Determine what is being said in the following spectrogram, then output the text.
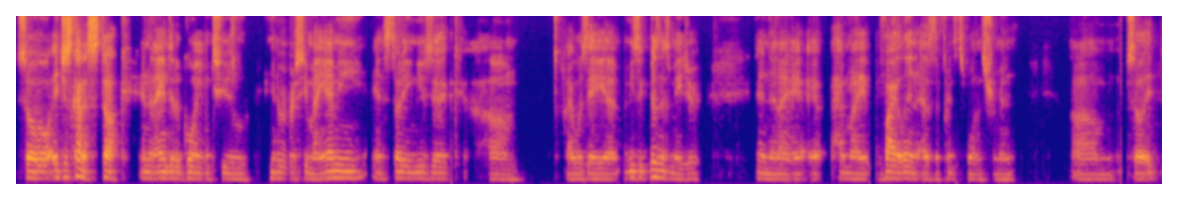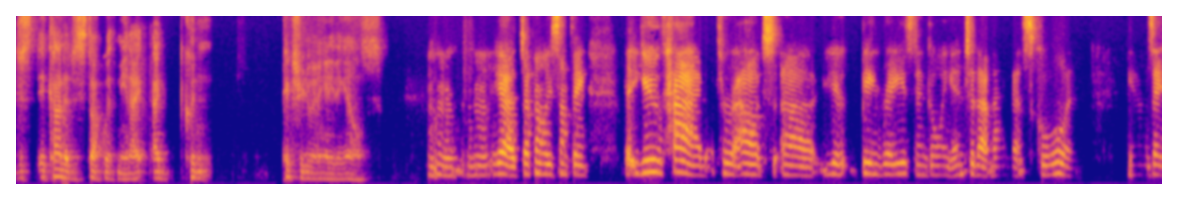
So it just kind of stuck. And then I ended up going to University of Miami and studying music. Um, I was a, uh music business major, and then I, I had my violin as the principal instrument. Um, so it just it kind of just stuck with me, and I I couldn't picture doing anything else. hmm hmm Yeah, definitely something that you've had throughout uh, you being raised and going into that magnet school. And you know, as I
